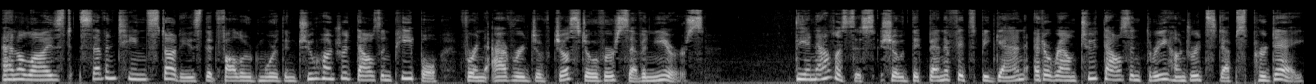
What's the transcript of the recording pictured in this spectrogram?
analyzed 17 studies that followed more than 200,000 people for an average of just over seven years. The analysis showed that benefits began at around 2,300 steps per day,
